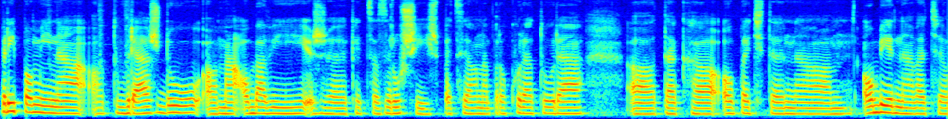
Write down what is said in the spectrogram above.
pripomína eh, tú vraždu, eh, má obavy, že keď sa zruší špeciálna prokuratúra, eh, tak opäť ten objednávateľ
